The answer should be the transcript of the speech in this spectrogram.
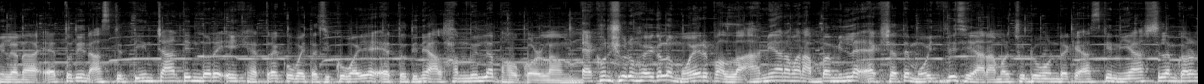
মিলে না। এতদিন আজকে তিন, চার দিন ধরে এই ক্ষেত্রে কুবাইতাছি। কুবাইয়ে এতদিনে আলহামদুলিল্লাহ ভাও করলাম। এখন শুরু হয়ে গেল ময়ের পাল্লা। আমি আর আমার আব্বা মিল্লা একসাথে মই দিতেছি আর আমার ছোট বোনটাকে আজকে নিয়ে আসছিলাম কারণ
